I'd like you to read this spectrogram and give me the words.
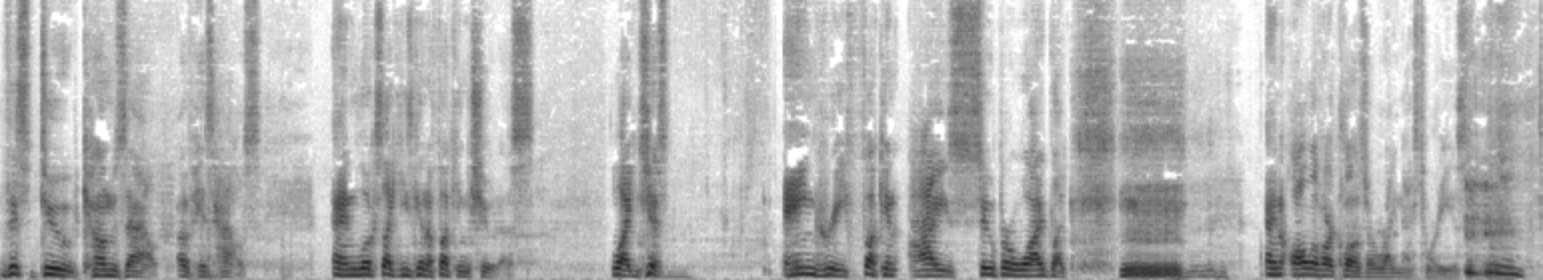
this dude comes out of his house and looks like he's gonna fucking shoot us. Like just angry fucking eyes super wide like and all of our clothes are right next to where he is.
